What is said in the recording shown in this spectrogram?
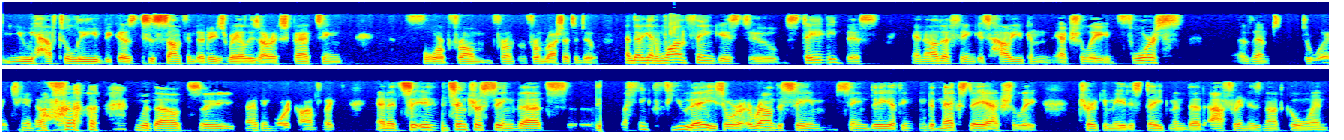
you have to leave because this is something that Israelis are expecting for from from from Russia to do. And then again, one thing is to state this, another thing is how you can actually force them to do it, you know, without uh, having more conflict. And it's it's interesting that I think few days or around the same same day, I think the next day actually, Turkey made a statement that Afrin is not going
